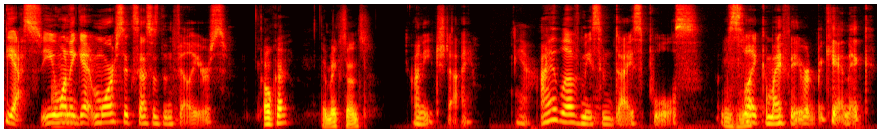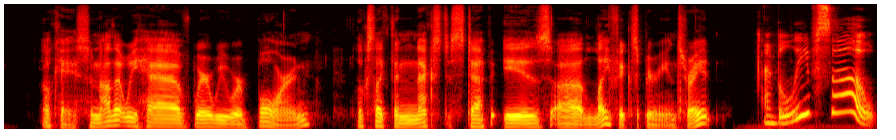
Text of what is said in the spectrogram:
yes. You want to get more successes than failures Okay, that makes sense. on each die. Yeah. I love me some dice pools. It's Mhm. like my favorite mechanic. Okay, so now that we have where we were born, looks like the next step is uh, life experience, right? I believe so.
